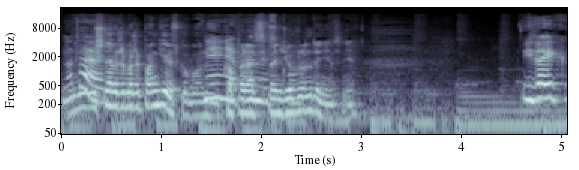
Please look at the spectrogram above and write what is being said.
No tak. Myślałem, że może po angielsku, bo on Nie, nie, kopę po niemiecku. spędził w Londynie, co nie? I tak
